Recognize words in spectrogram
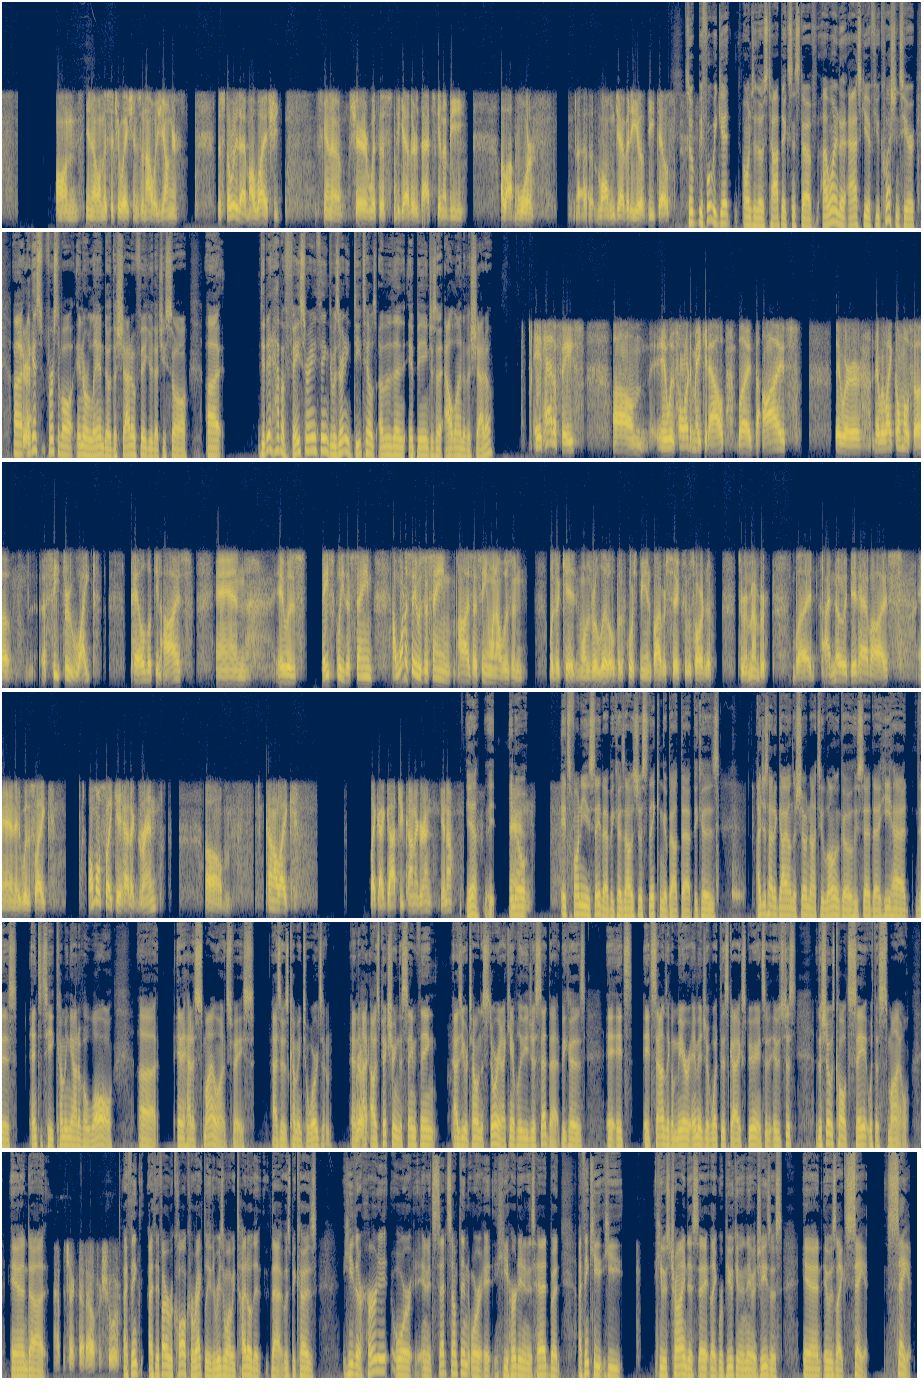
on you know on the situations when I was younger the story that my wife she is going to share with us together, that's going to be a lot more uh, longevity of details. So before we get onto those topics and stuff, I wanted to ask you a few questions here. Uh, sure. I guess first of all, in Orlando, the shadow figure that you saw, uh, did it have a face or anything? Was there any details other than it being just an outline of a shadow? It had a face. Um, it was hard to make it out, but the eyes they were they were like almost a, a see-through white, pale-looking eyes, and it was basically the same. I want to say it was the same eyes I seen when I was in was a kid when I was real little, but of course being five or six, it was hard to to remember. But I know it did have eyes, and it was like almost like it had a grin. Um, kind of like like I got you kind of grin, you know? Yeah. You and, know, it's funny you say that because I was just thinking about that because I just had a guy on the show not too long ago who said that he had this entity coming out of a wall uh, and it had a smile on its face as it was coming towards him. And really? I, I, was picturing the same thing as you were telling the story, and I can't believe you just said that because it, it's it sounds like a mirror image of what this guy experienced. It, it was just the show is called "Say It with a Smile," and uh, I have to check that out for sure. I think if I recall correctly, the reason why we titled it that was because he either heard it or and it said something or it, he heard it in his head. But I think he he he was trying to say like rebuke in the name of Jesus, and it was like say it, say it.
